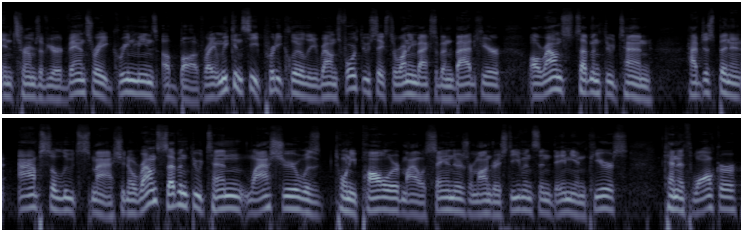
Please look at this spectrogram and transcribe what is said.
in terms of your advance rate. Green means above, right? And we can see pretty clearly rounds four through six, the running backs have been bad here, while rounds seven through 10 have just been an absolute smash. You know, round seven through 10 last year was Tony Pollard, Miles Sanders, Rhamondre Stevenson, Dameon Pierce, Kenneth Walker,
